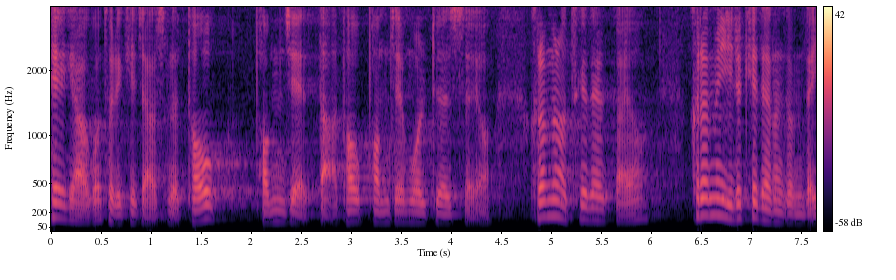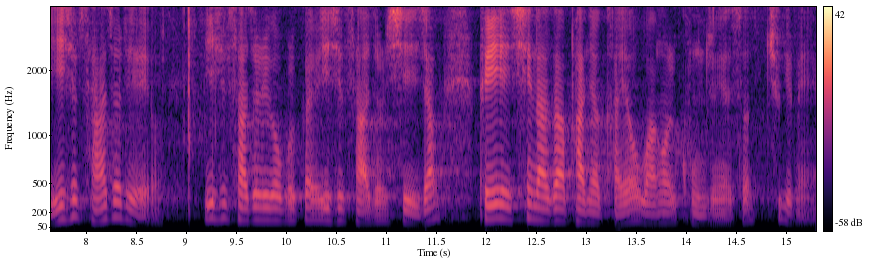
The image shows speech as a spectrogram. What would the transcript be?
회개하고 돌이키지 않습니다. 더욱 범죄했다. 더욱 범죄에 몰두했어요. 그러면 어떻게 될까요? 그러면 이렇게 되는 겁니다. 24절이에요. 24절 읽어볼까요? 24절 시작. 그의 신하가 반역하여 왕을 궁중에서 죽이매요.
